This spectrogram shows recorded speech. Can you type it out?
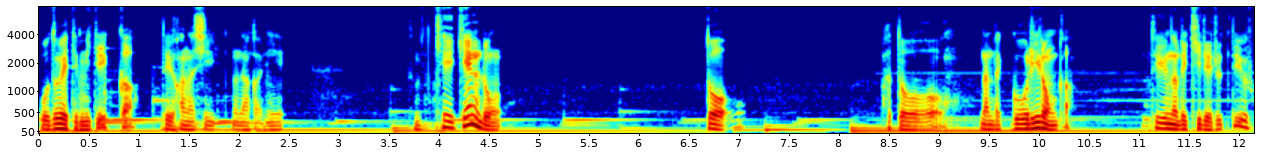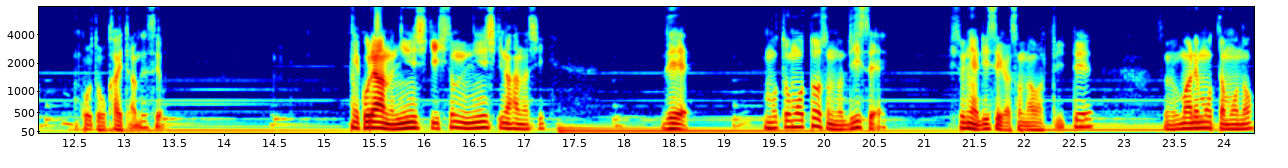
をどうやって見ていくかという話の中に経験論とあとなんだっけ合理論かっていうので切れるっていうことを書いたんですよ。でこれはあの認識人の認識の話でもともとその理性人には理性が備わっていてその生まれ持ったもの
